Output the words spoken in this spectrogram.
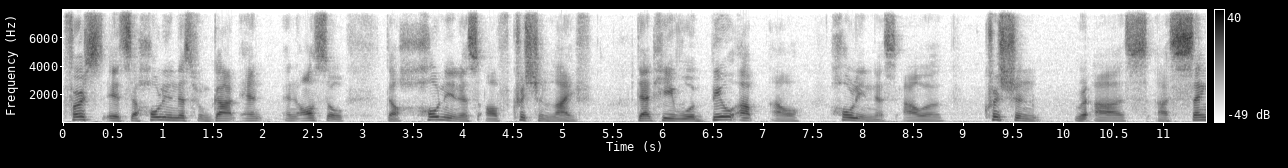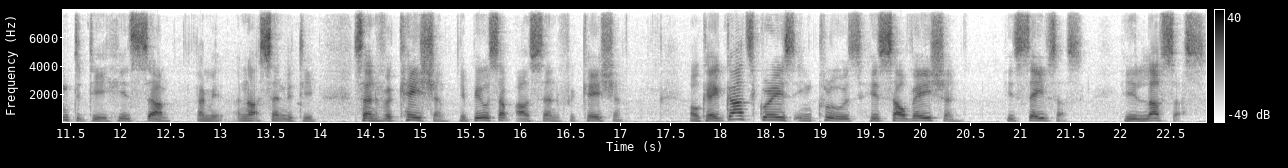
First, it's a holiness from God, and and also the holiness of Christian life, that He will build up our holiness, our Christian uh, uh, sanctity. His, um, I mean, not sanctity, sanctification. He builds up our sanctification. Okay, God's grace includes His salvation. He saves us. He loves us.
